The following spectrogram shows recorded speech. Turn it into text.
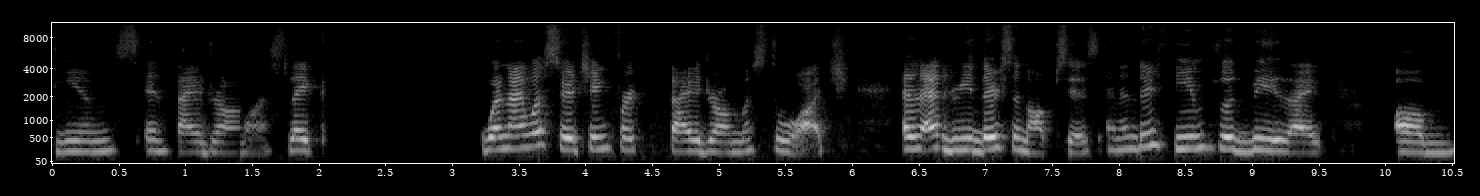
themes in Thai dramas, like when I was searching for Thai dramas to watch, and I'd read their synopsis, and then their themes would be like, um,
